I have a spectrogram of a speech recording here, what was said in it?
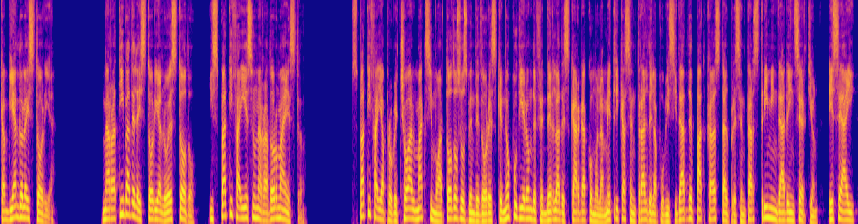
Cambiando la historia. Narrativa de la historia lo es todo, y Spotify es un narrador maestro. Spotify aprovechó al máximo a todos los vendedores que no pudieron defender la descarga como la métrica central de la publicidad de podcast al presentar Streaming Data Insertion, SAI,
